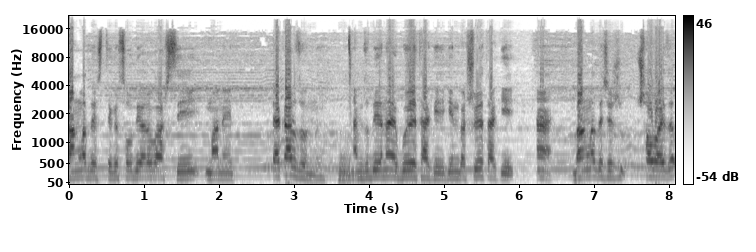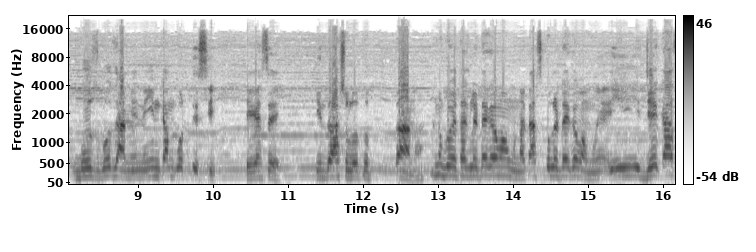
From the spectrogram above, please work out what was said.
বাংলাদেশ থেকে সৌদি আরব আসছি মানে টাকার জন্য। আমি যদি না বয়ে থাকি কিংবা শুয়ে থাকি হ্যাঁ বাংলাদেশে সবাই বুঝব যে আমি ইনকাম করতেছি ঠিক আছে? কিন্তু আসলে তো তা না। বয়ে থাকলে টাকা পাবো না কাজ করলে টাকা পাবো। এই যে কাজ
